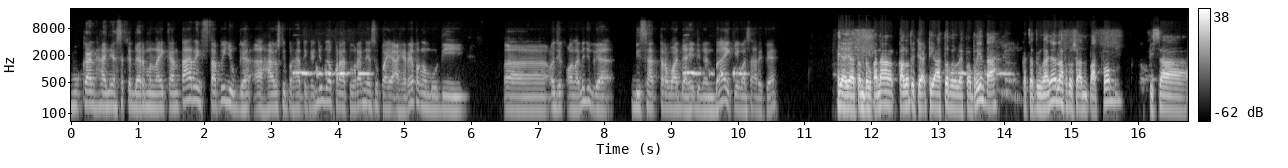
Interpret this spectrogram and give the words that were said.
bukan hanya sekedar menaikkan tarif tapi juga uh, harus diperhatikan juga peraturannya supaya akhirnya pengemudi uh, ojek online juga bisa terwadahi dengan baik ya Mas Arif ya. Ya ya tentu karena kalau tidak diatur oleh pemerintah kecenderungannya adalah perusahaan platform bisa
